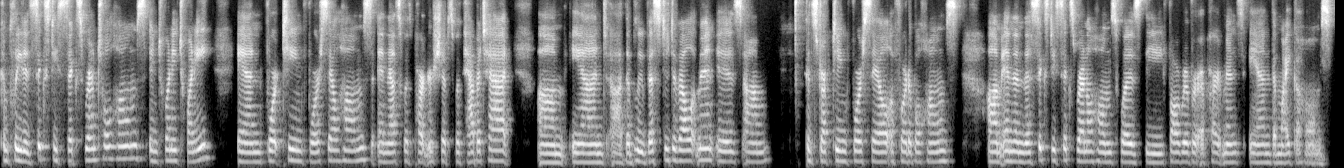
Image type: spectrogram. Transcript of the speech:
completed 66 rental homes in 2020 and 14 for sale homes, and that's with partnerships with Habitat. Um, and uh, the Blue Vista development is um, constructing for sale affordable homes. Um, and then the 66 rental homes was the Fall River Apartments and the Micah homes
